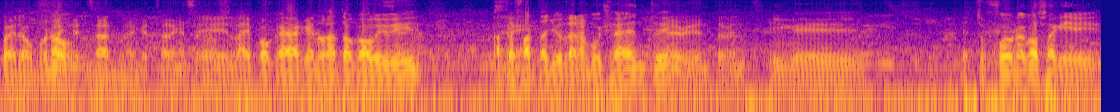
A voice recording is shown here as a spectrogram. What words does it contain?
Pero bueno, hay que estar, hay que estar en esa en cosa. la época que nos ha tocado vivir, hace falta ayudar a mucha gente. Evidentemente. Y que esto fue una cosa que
